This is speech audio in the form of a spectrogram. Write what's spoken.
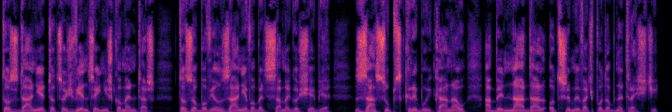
To zdanie to coś więcej niż komentarz. To zobowiązanie wobec samego siebie. Zasubskrybuj kanał, aby nadal otrzymywać podobne treści.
